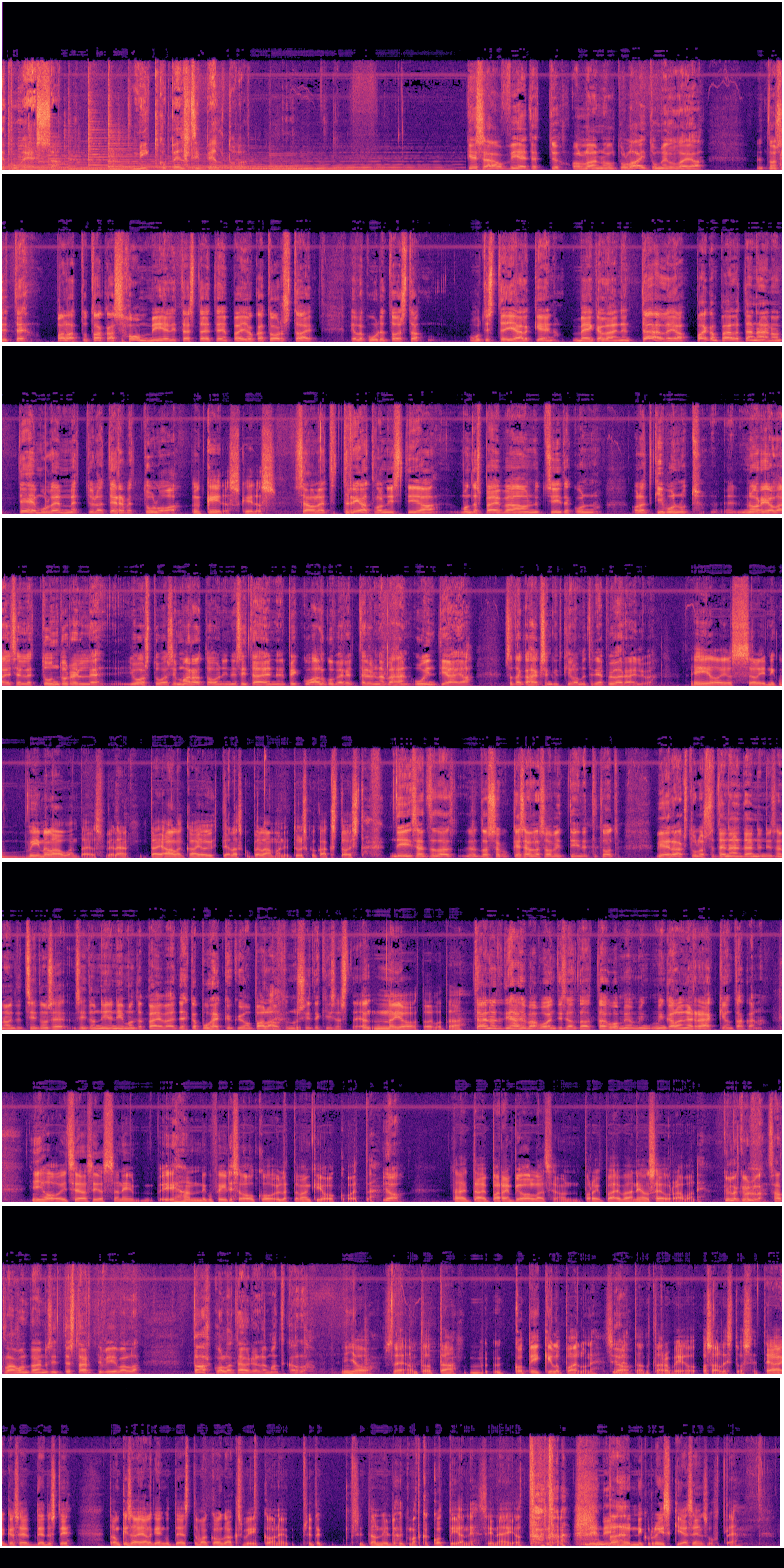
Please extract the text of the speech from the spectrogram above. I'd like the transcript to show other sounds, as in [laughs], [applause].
Yle puheessa Mikko Peltsi-Peltola. Kesä on vietetty, ollaan oltu laitumella ja nyt on sitten palattu takas hommiin, eli tästä eteenpäin joka torstai kello 16 uutisten jälkeen meikäläinen täällä ja paikan päällä tänään on Teemu Lemmettylä, tervetuloa. Kiitos, kiitos. Sä olet triatlonisti ja montas päivää on nyt siitä, kun olet kivunnut norjalaiselle tunturille juostuasi maratonin ja sitä ennen pikku alkuveryttelynä vähän uintia ja 180 kilometriä pyöräilyä. Niin joo, jos se oli niin kuin viime lauantai, jos vielä, tai alkaa jo yhteenlasku pelaamaan, niin tulisiko 12? Niin, sä tuossa tota, kun kesällä sovittiin, että tuot vieraaksi tulossa tänään tänne, niin sanoit, että siitä on, se, siitä on niin niin monta päivää, että ehkä puhekyky on palautunut [laughs] siitä kisasta. Ja... No joo, toivotaan. Tämä näytät ihan hyvävointiselta ottaa huomioon, minkälainen rääkki on takana. Joo, itse asiassa niin ihan niin kuin fiilis ok, yllättävänkin ok. Että, joo. Tai, tai parempi olla, että se on pari päivää, niin on seuraava. Niin. Kyllä, kyllä. Saat lauantaina sitten starttiviivalla tahkolla täydellä matkalla. Joo, se on tota, kotikilpailu, niin sinne tuota tarvii osallistua sitten. Ja eikä se tietysti tuon kisan jälkeen, kun teistä vaikka on kaksi viikkoa, niin sitten, sitten on niin lyhyt matka kotia, niin siinä ei ole tuota, niin, niin. niin kuin riskiä sen suhteen.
